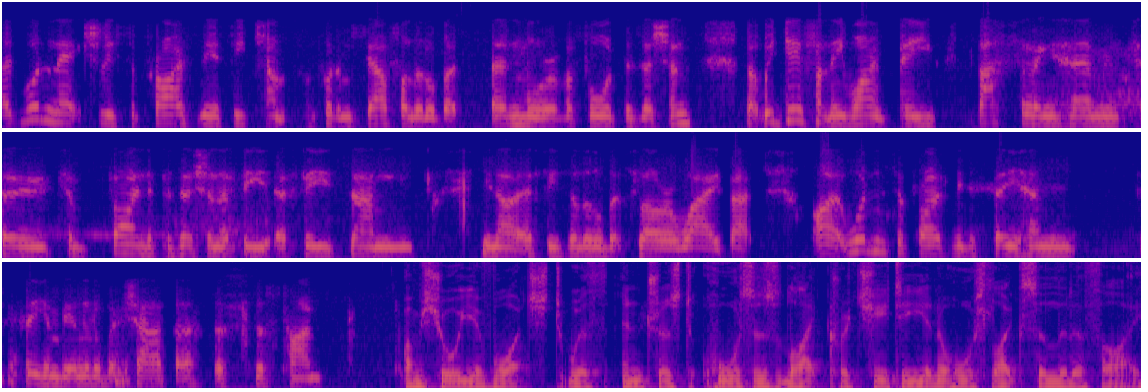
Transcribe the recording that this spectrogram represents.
it wouldn't actually surprise me if he jumped and put himself a little bit in more of a forward position. But we definitely won't be bustling him to, to find a position if he if he's um, you know if he's a little bit slower away. But I, it wouldn't surprise me to see him see him be a little bit sharper this this time. I'm sure you've watched with interest horses like Crocetti and a horse like Solidify.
